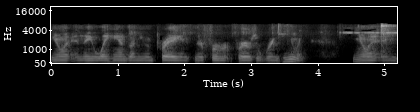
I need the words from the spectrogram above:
you know, and they lay hands on you and pray, and their fervent prayers will bring healing. You know, in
